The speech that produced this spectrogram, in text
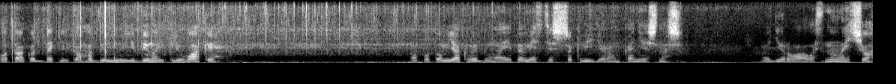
Отак от декілька годин не єдиної клюваки. А потім, як ви думаєте, вместе з шоклідером, звісно ж, одірвалось. Ну і що?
